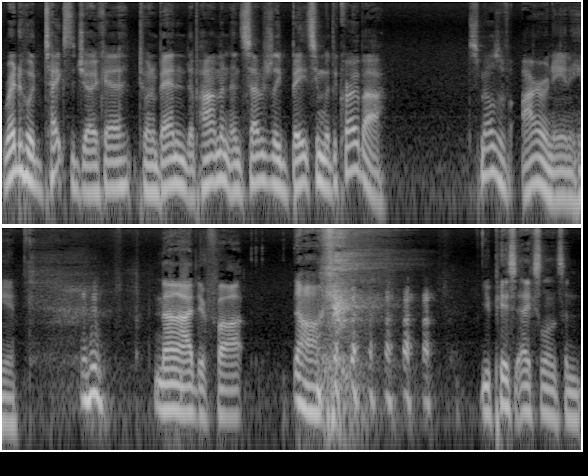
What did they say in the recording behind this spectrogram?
Red Hood takes the Joker to an abandoned apartment and savagely beats him with a crowbar. smells of irony in here. No, no, I did fart. Oh, okay. you piss excellence and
